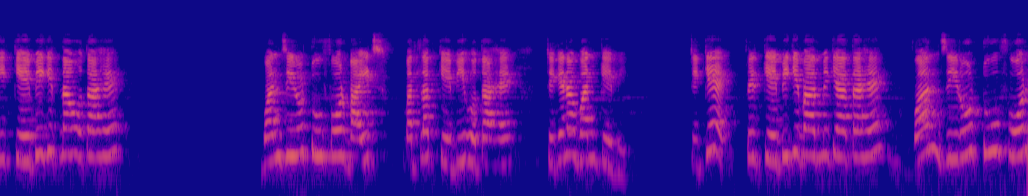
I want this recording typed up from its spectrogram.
कि केबी कितना होता है? One zero two four bytes मतलब केबी होता है। ठीक है ना? वन केबी ठीक है? फिर केबी के बाद में क्या आता है? One zero two four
